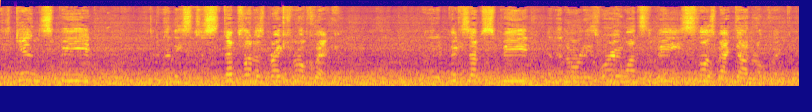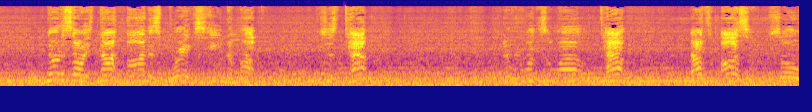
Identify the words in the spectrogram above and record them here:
He's getting speed, and then he just steps on his brakes real quick. And he picks up speed, and then when he's where he wants to be, he slows back down real quick. Notice how he's not on his brakes, heating them up. He's just tap. Every once in a while, tap. That's awesome. So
